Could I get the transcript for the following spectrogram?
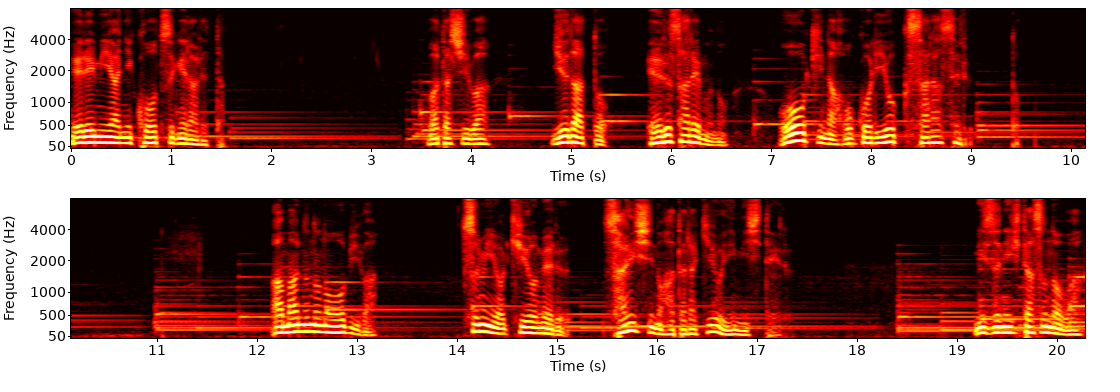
エレミヤにこう告げられた。私はユダとエルサレムの大きな誇りを腐らせる。と。天布の帯は罪を清める祭祀の働きを意味している。水に浸すのは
